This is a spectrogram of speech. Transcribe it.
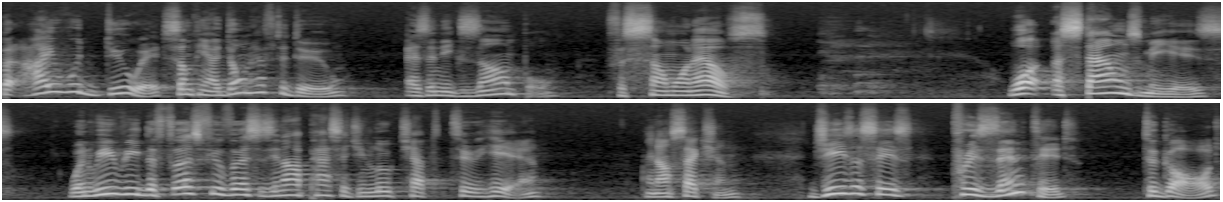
But I would do it, something I don't have to do, as an example for someone else. What astounds me is when we read the first few verses in our passage in Luke chapter 2 here, in our section, Jesus is presented to God,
